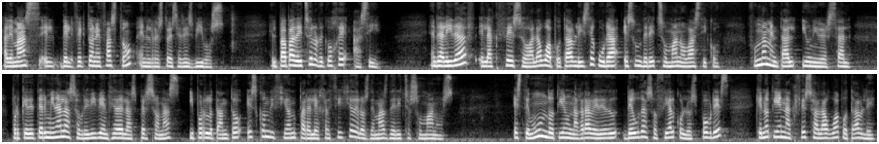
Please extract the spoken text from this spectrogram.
además del efecto nefasto en el resto de seres vivos. El Papa, de hecho, lo recoge así. En realidad, el acceso al agua potable y segura es un derecho humano básico, fundamental y universal, porque determina la sobrevivencia de las personas y, por lo tanto, es condición para el ejercicio de los demás derechos humanos. Este mundo tiene una grave deuda social con los pobres que no tienen acceso al agua potable,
